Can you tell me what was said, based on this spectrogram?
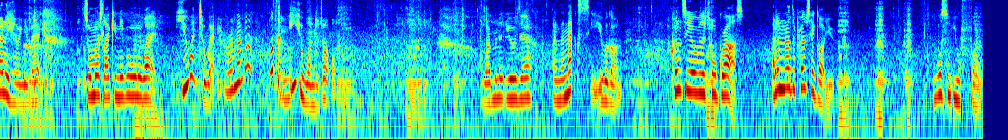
Funny having you back. It's almost like you never went away. You went away, remember? It wasn't me who wandered off. One minute you were there, And the next, you were gone. I couldn't see over the tall grass. I didn't know the Privs had got you. It wasn't your fault.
